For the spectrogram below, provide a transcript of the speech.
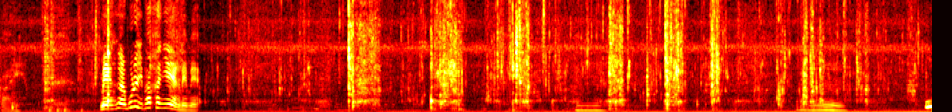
ไป แม่เพื่อนพูดถึงพักขะแยงเลยแม่มอืมอู้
